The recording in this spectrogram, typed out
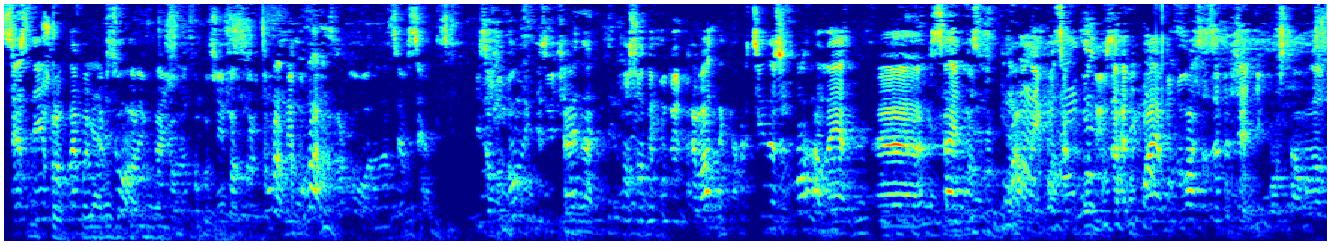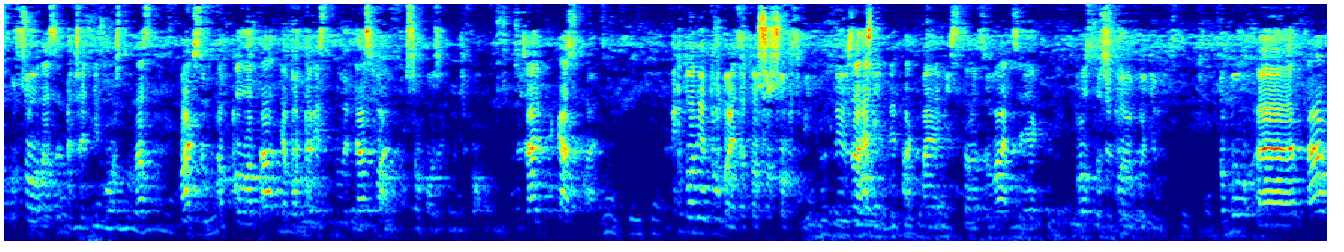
це стає проблемою для всього району, тому що інфраструктура не була розрахована на це все. І забудовники, звичайно, то, що вони будують приватне комерційне житло, але е, вся інфраструктура вона і по закону і взагалі має будуватися за бюджетні кошти. А у нас ну, що у нас за бюджетні кошти? У нас максимум там полотати або перестілити асфальт, що може бути. На жаль, така ситуація. Ніхто не думає за те, що щоб змінити. І взагалі не так має місто розвиватися, як просто житлове будівництво. Тому е, там,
